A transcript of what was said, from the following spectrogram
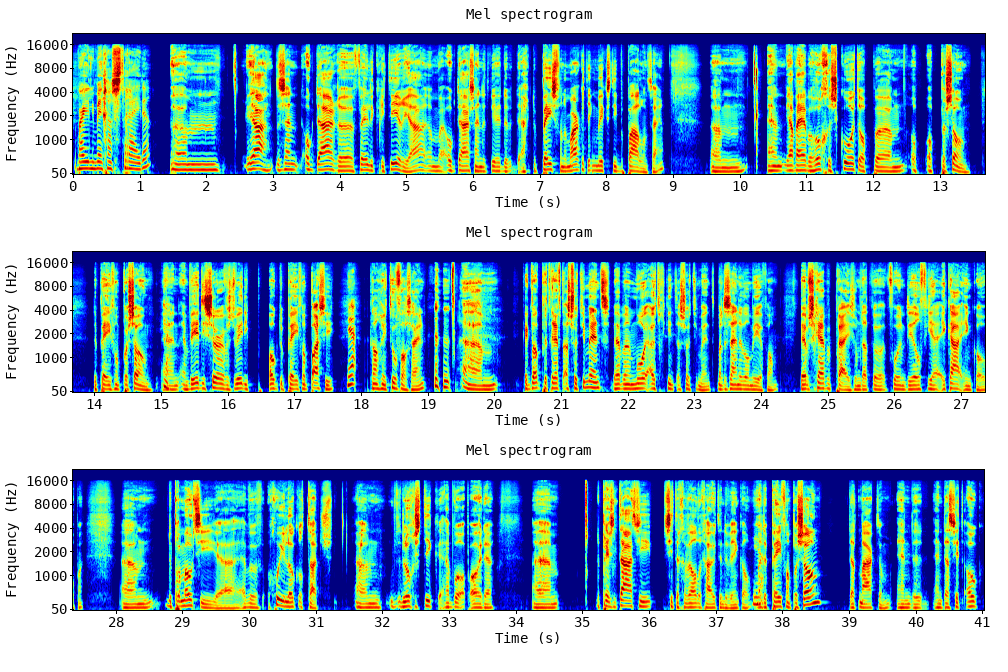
Waar jullie mee gaan strijden? Um, ja, er zijn ook daar uh, vele criteria. Maar ook daar zijn het weer de, eigenlijk de pace van de marketingmix die bepalend zijn. Um, en ja, wij hebben hoog gescoord op, um, op, op persoon. De P van persoon. Ja. En, en weer die service, weer die, ook de P van passie. Ja. Kan geen toeval zijn. Kijk, wat betreft assortiment, we hebben een mooi uitgekiend assortiment, maar er zijn er wel meer van. We hebben scherpe prijzen, omdat we voor een deel via EK inkopen. Um, de promotie uh, hebben we goede local touch. Um, de logistiek hebben we op orde. Um, de presentatie ziet er geweldig uit in de winkel. Ja. Maar de P van persoon, dat maakt hem. En, de, en daar zit ook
